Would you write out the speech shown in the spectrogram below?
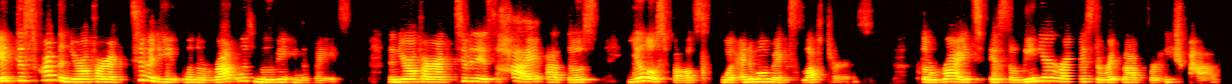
It described the neural fire activity when the rat was moving in the maze. The neural fire activity is high at those yellow spots when animal makes left turns. The right is the linearized rate map for each path.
